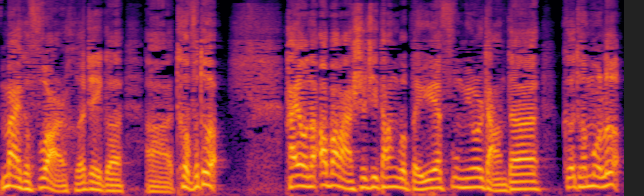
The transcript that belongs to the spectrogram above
麦克福尔和这个啊特福特。还有呢，奥巴马时期当过北约副秘书长的戈特莫勒，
